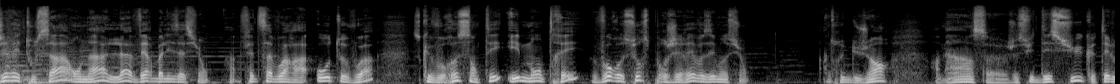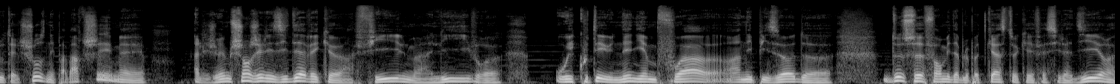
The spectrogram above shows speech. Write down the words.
Gérer tout ça, on a la verbalisation. Hein, faites savoir à haute voix ce que vous ressentez et montrez vos ressources pour gérer vos émotions. Un truc du genre Ah mince, je suis déçu que telle ou telle chose n'ait pas marché, mais allez, je vais me changer les idées avec euh, un film, un livre, ou écouter une énième fois un épisode euh, de ce formidable podcast qui est facile à dire. Euh,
